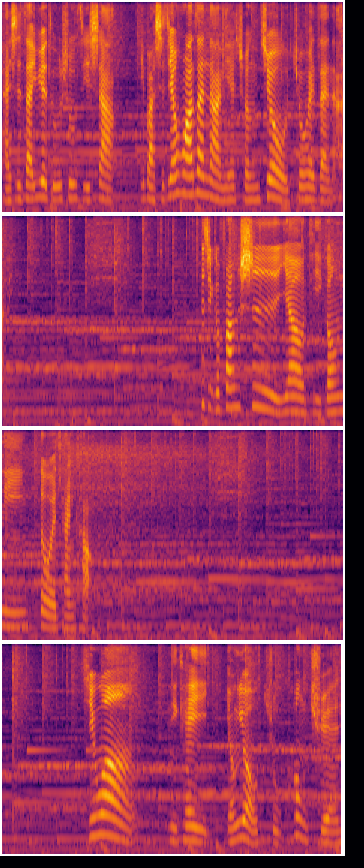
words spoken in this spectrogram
还是在阅读书籍上？你把时间花在哪，你的成就就会在哪里。”这几个方式要提供你作为参考，希望你可以拥有主控权，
